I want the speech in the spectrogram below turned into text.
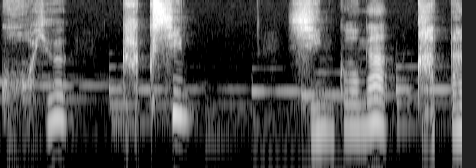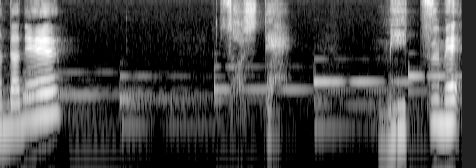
こういう確信信仰があったんだね。そして3つ目。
